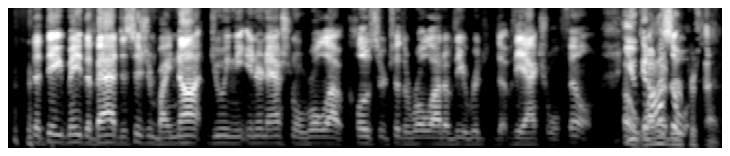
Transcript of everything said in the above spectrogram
that they made the bad decision by not doing the international rollout closer to the rollout of the orig- of the actual film. Oh, you could also 100%.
